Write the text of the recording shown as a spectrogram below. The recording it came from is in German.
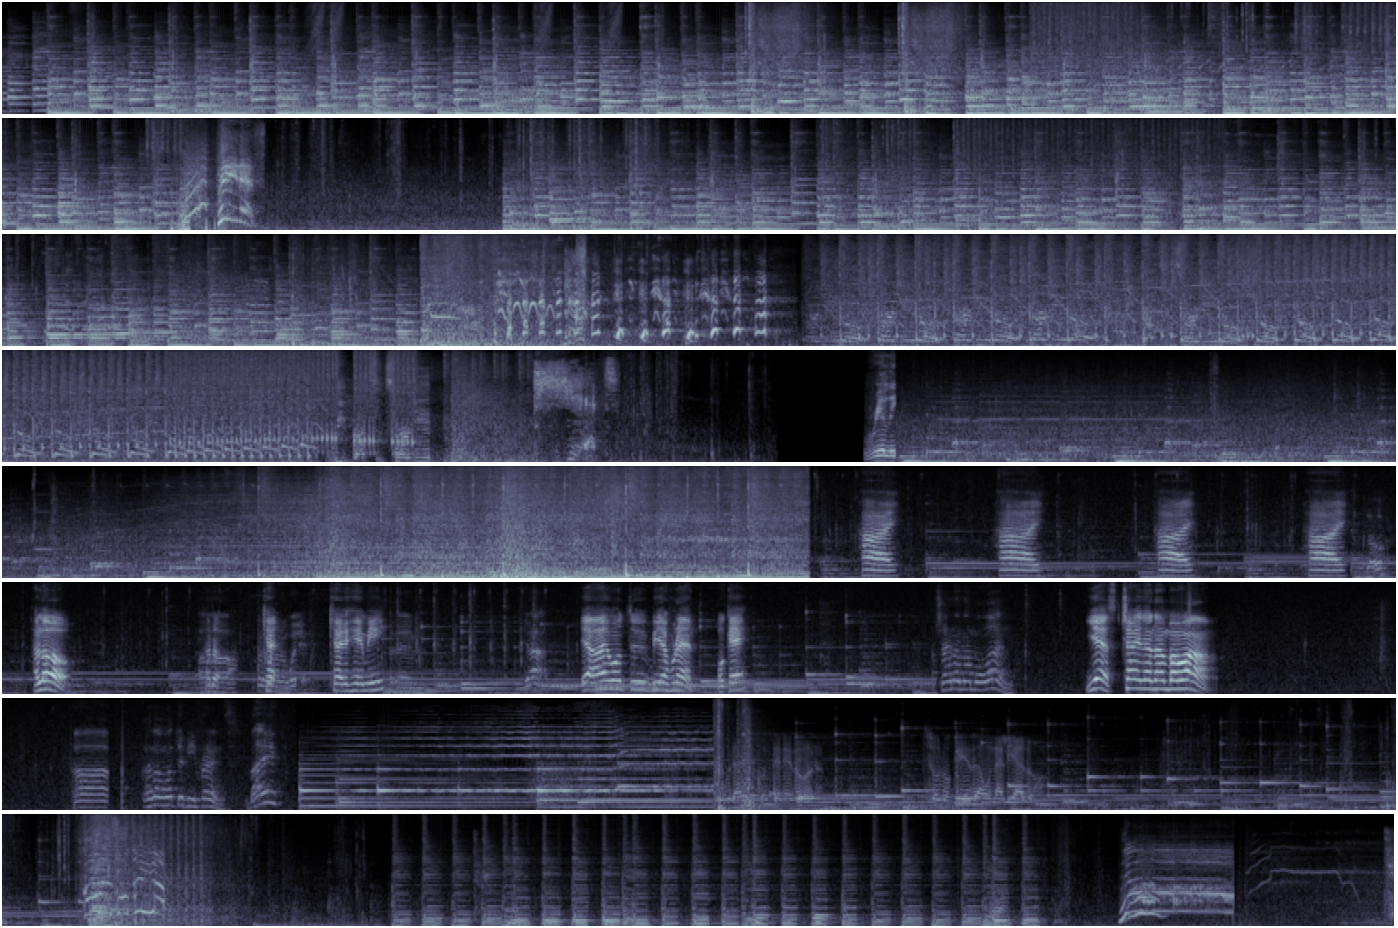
Música Shit. Really? Hi. Hi. Hi. Hi. Hello? Hello. Uh, Can- Can you hear me? And then, yeah, Yeah, I want to be a friend. Okay? China number one. Yes, China number one. Uh, I don't want to be friends. Bye. Fuera del contenedor. Solo queda un aliado.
